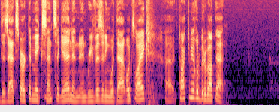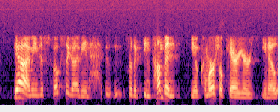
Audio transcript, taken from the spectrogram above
does that start to make sense again? And, and revisiting what that looks like. Uh, talk to me a little bit about that. Yeah, I mean, just focusing. I mean, for the incumbent, you know, commercial carriers, you know,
